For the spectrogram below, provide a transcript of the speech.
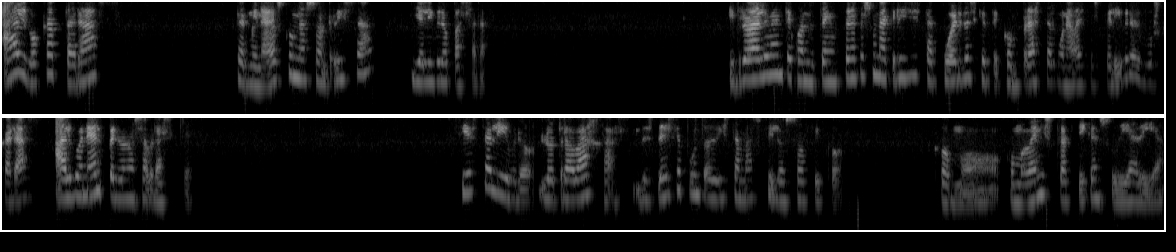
algo captarás, terminarás con una sonrisa y el libro pasará. Y probablemente cuando te enfrentes a una crisis te acuerdes que te compraste alguna vez este libro y buscarás algo en él, pero no sabrás qué. Si este libro lo trabajas desde ese punto de vista más filosófico, como, como Denis practica en su día a día,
